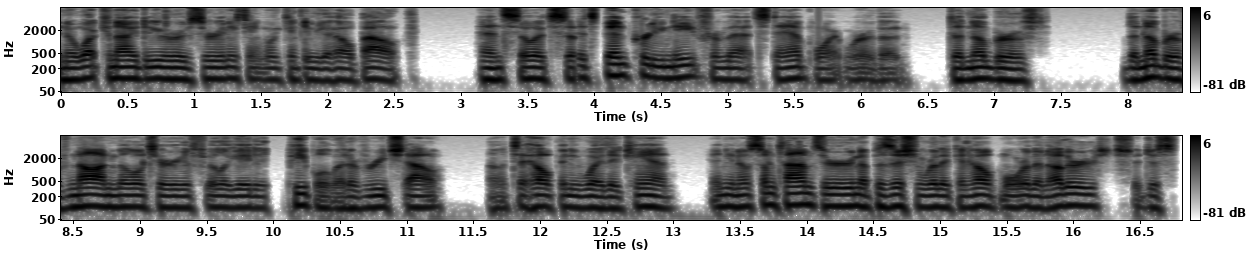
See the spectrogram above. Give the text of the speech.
you know, what can I do? Or is there anything we can do to help out? And so it's, it's been pretty neat from that standpoint where the, the number of, the number of non-military affiliated people that have reached out uh, to help any way they can. And, you know, sometimes they're in a position where they can help more than others. It just,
